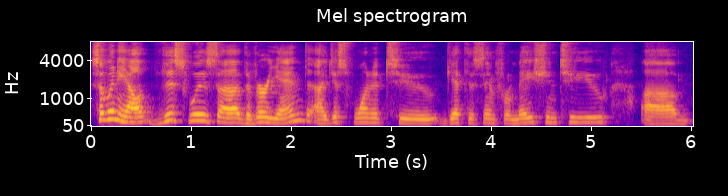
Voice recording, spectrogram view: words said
So anyhow, this was uh, the very end. I just wanted to get this information to you um,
